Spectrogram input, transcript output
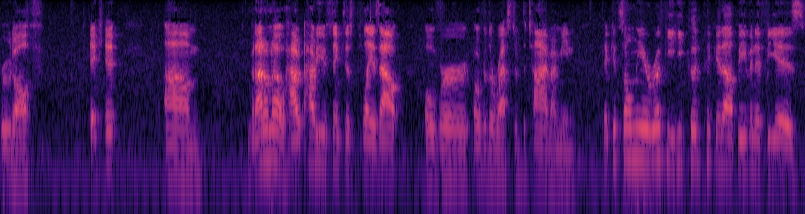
Rudolph, Pickett. Um, but I don't know. How, how do you think this plays out over over the rest of the time? I mean, Pickett's only a rookie. He could pick it up even if he is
